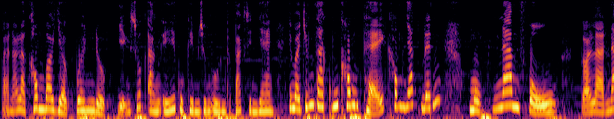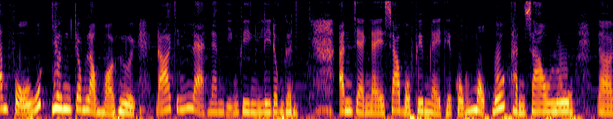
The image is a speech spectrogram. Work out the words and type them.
phải nói là không bao giờ quên được diễn xuất ăn ý của Kim Jong Un và Park Shin Yang. Nhưng mà chúng ta cũng không thể không nhắc đến một nam phụ gọi là nam phụ quốc dân trong lòng mọi người. Đó chính là nam diễn viên Lee Dong Gun. Anh chàng này sau bộ phim này thì cũng một bước thành sau luôn. À,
